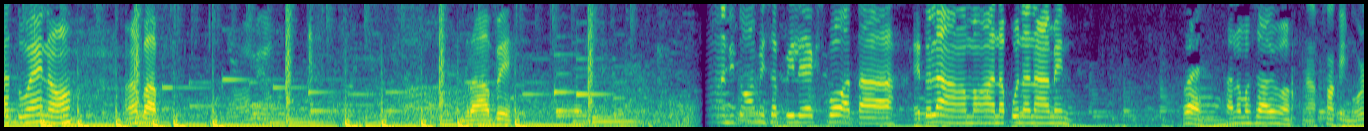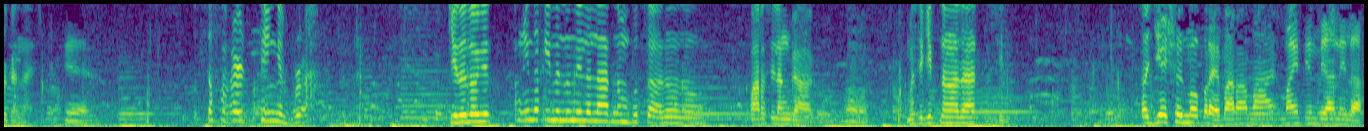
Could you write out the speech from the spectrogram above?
at Ueno. Ano Babs? Grabe. Nandito kami sa Pili Expo at ah, ito lang ang mga napuna namin. Pre, ano masabi mo? Na fucking organized, bro. Yeah. What the fuck are thinking, bro? Kinulong nila, ang ina kinulong nila lahat ng boot sa ano, no? Para silang gago. Oo. Masikip na nga lahat. Sila. Suggestion mo pre para ma- maintindihan nila.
